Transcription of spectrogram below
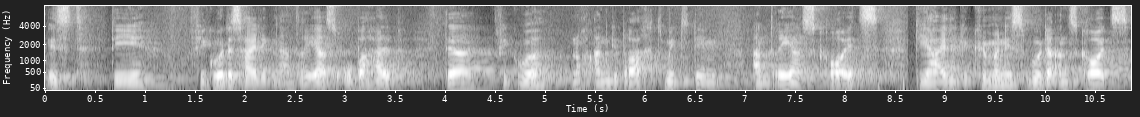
ist die Figur des heiligen Andreas oberhalb der Figur noch angebracht mit dem Andreaskreuz. Die heilige Kümmernis wurde ans Kreuz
